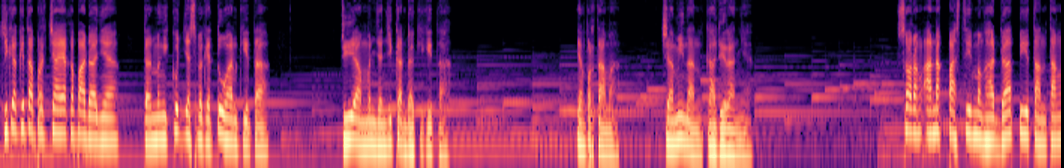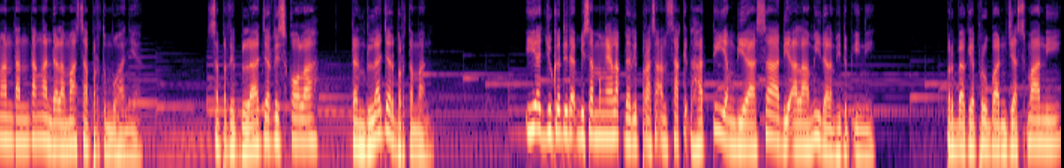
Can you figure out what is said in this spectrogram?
Jika kita percaya kepadanya dan mengikutnya sebagai Tuhan kita, Dia menjanjikan bagi kita. Yang pertama, jaminan kehadirannya. Seorang anak pasti menghadapi tantangan-tantangan dalam masa pertumbuhannya, seperti belajar di sekolah dan belajar berteman. Ia juga tidak bisa mengelak dari perasaan sakit hati yang biasa dialami dalam hidup ini. Berbagai perubahan jasmani,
